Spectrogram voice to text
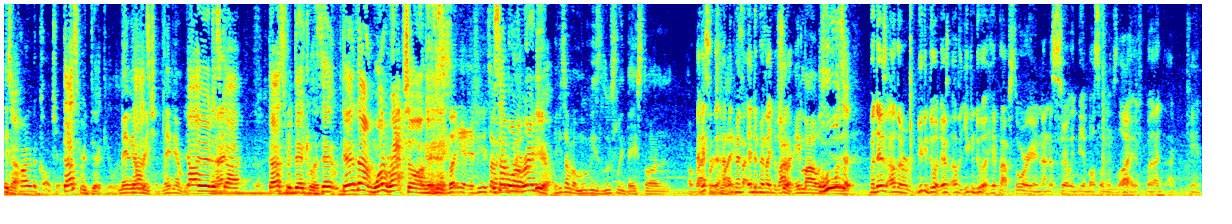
It's No. part of the culture. That's ridiculous. Maybe I'm That's- reaching. Maybe I'm Y'all reaching. hear this I- guy? That's ridiculous. There- there's not one rap song in it. But yeah, if you're talking Except on the about, radio. if you're talking about movies loosely based on a guess it, rapper's it life, depends. It depends how you divide sure. Eight Mile was Who was it? But there's other. You can do it. There's other. You can do a hip hop story and not necessarily be about someone's life. But I, I can't.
